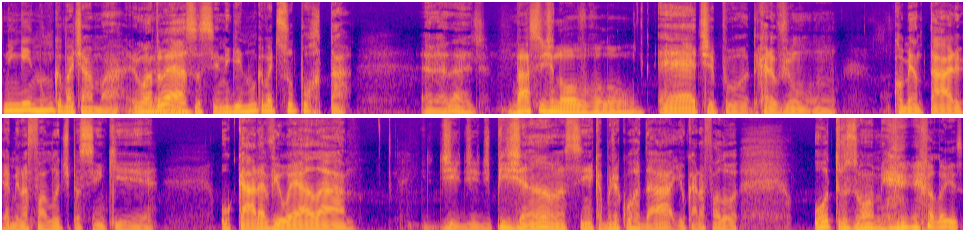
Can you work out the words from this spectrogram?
Ninguém nunca vai te amar. Ele mandou essa, assim, ninguém nunca vai te suportar. É verdade. Nasce de novo, rolou um. É, tipo, cara, eu vi um, um comentário que a mina falou, tipo assim, que o cara viu ela de, de, de pijama, assim, acabou de acordar, e o cara falou. Outros homens, falou isso.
